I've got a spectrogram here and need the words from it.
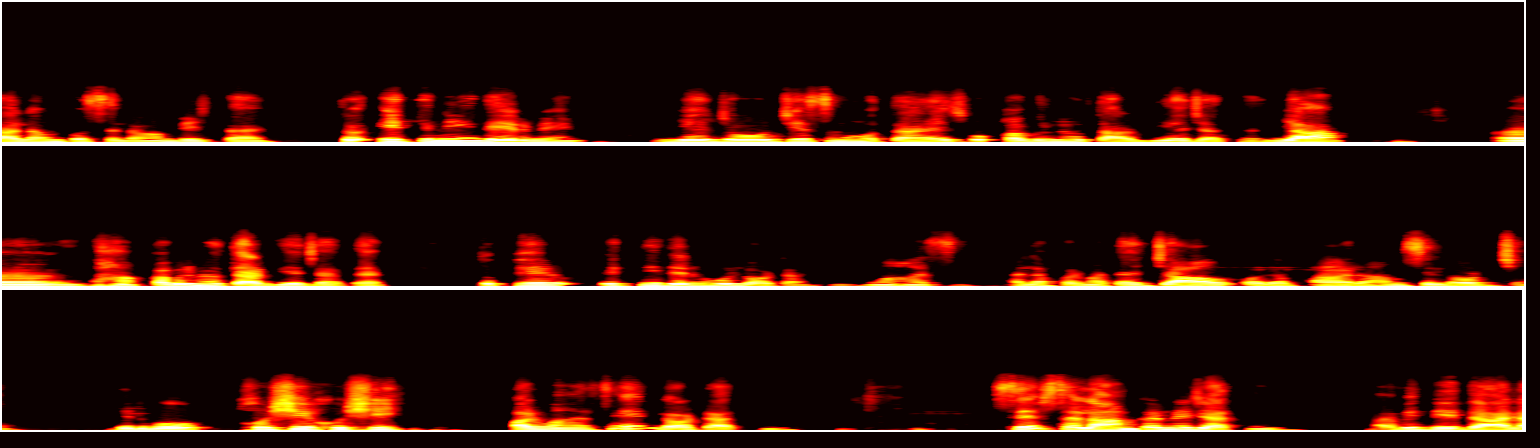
تعالیٰ ان کو سلام بھیجتا ہے۔ تو اتنی دیر میں یہ جو جسم ہوتا ہے، اس کو قبر میں اتار دیا جاتا ہے۔ یا ہاں قبر میں اتار دیا جاتا ہے۔ تو پھر اتنی دیر میں وہ لوٹ آتی ہے وہاں سے۔ اللہ فرماتا ہے، جاؤ اور اب آرام سے لوٹ جاؤ۔ پھر وہ خوشی خوشی اور وہاں سے لوٹ آتی ہیں صرف سلام کرنے جاتی ہیں۔ ابھی دیدار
